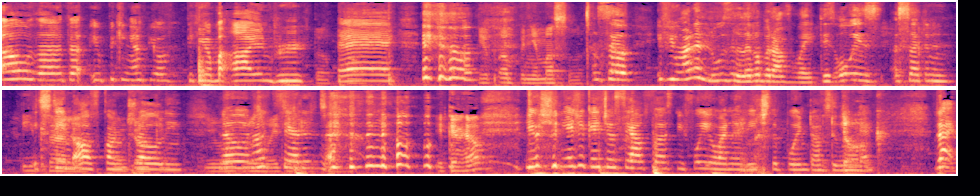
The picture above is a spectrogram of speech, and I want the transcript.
Oh, the the you're picking up your picking up my iron brew. Pump. Hey. You're pumping your muscle. So, if you want to lose a little bit of weight, there's always a certain Eat extent salad. of controlling. No, not salad. no. It can help. You should educate yourself first before you want to reach the point of doing that. Right.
